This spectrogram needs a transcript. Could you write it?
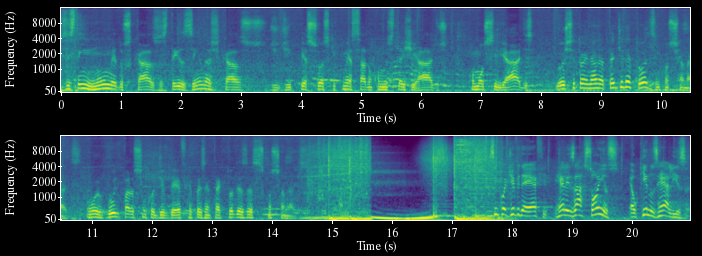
Existem inúmeros casos, dezenas de casos de, de pessoas que começaram como estagiários, como auxiliares e hoje se tornaram até diretores em concessionárias. Um orgulho para o 5 DF representar todas essas concessionárias. 5 DF, realizar sonhos é o que nos realiza.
